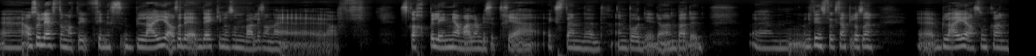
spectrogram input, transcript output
Eh, har også lest om at det finnes bleier. altså Det, det er ikke noe sånn veldig sånn eh, ja, skarpe linjer mellom disse tre extended, embodied og embedded. Um, det finnes f.eks. også eh, bleier som kan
